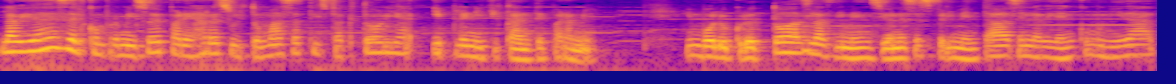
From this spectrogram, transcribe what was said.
La vida desde el compromiso de pareja resultó más satisfactoria y planificante para mí. Involucró todas las dimensiones experimentadas en la vida en comunidad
